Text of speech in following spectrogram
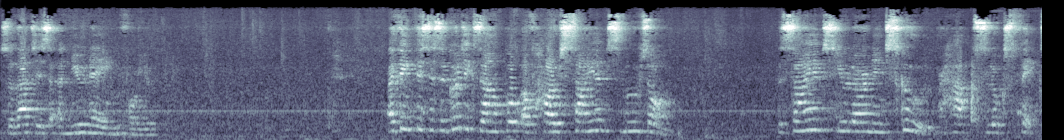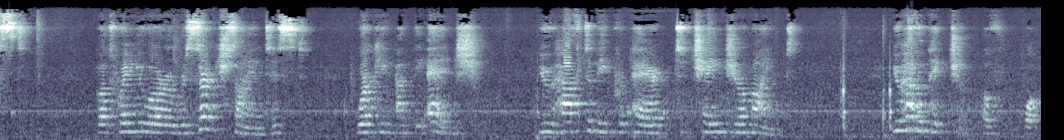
So that is a new name for you. I think this is a good example of how science moves on. The science you learn in school perhaps looks fixed, but when you are a research scientist working at the edge, you have to be prepared to change your mind. You have a picture of what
